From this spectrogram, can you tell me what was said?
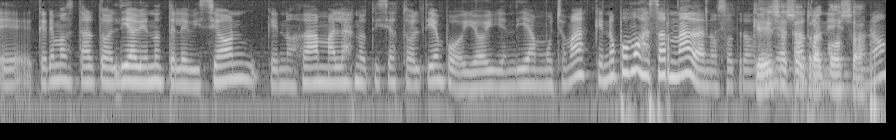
Eh, queremos estar todo el día viendo televisión que nos da malas noticias todo el tiempo y hoy en día mucho más, que no podemos hacer nada nosotros. Que eso es otra cosa. esto, ¿no?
